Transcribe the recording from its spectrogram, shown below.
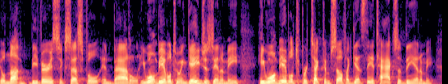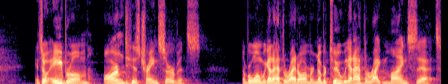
He'll not be very successful in battle. He won't be able to engage his enemy. He won't be able to protect himself against the attacks of the enemy. And so Abram armed his trained servants. Number one, we got to have the right armor. Number two, we got to have the right mindset.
